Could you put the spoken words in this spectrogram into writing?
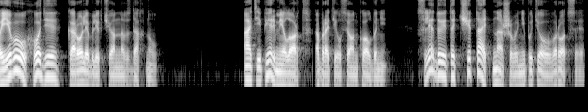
его уходе король облегченно вздохнул. «А теперь, милорд», — обратился он к Олбани, — «следует отчитать нашего непутевого Роция.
